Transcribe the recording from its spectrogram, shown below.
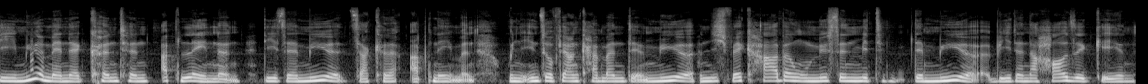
die Mühemänner könnten ablehnen, diese Mühesacke abnehmen. Und insofern kann man die Mühe nicht weghaben und müssen mit der Mühe wieder nach Hause gehen.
